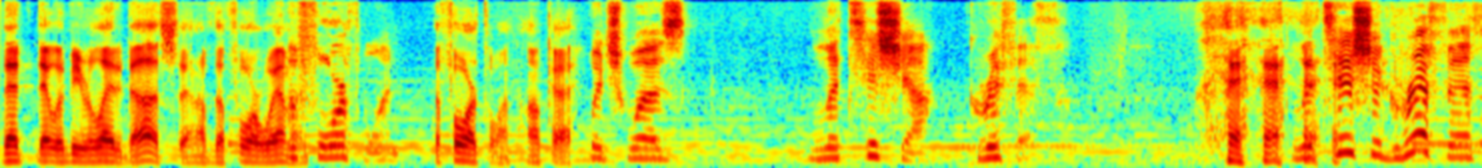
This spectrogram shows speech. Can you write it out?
That that would be related to us and of the four women. The fourth one, the fourth one. Okay. which was Letitia Griffith. Letitia Griffith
